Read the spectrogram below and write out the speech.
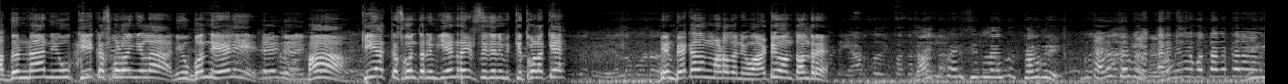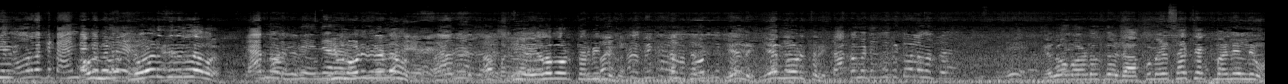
ಅದನ್ನ ನೀವು ಕೀ ಕಸ್ಕೊಳ್ಳೋಂಗಿಲ್ಲ ನೀವು ಬಂದು ಹೇಳಿ. ಹಾ ಕೀ ಯಾಕೆ ಕಸ್ಕೊಂತಾರೆ ನಿಮ್ಗೆ ಏನ್ ರೈಟ್ಸ್ ಇದೆ ನಿಮ್ಗೆ ಕಿತ್ಕೊಳಕ್ಕೆ? ಏನ್ ಬೇಕಾದಂಗ್ ಮಾಡೋದು ನೀವು? ಆರ್ ಟಿ ಅಂತಂದ್ರೆ? ಡಾಕ್ಯುಮೆಂಟ್ಸ್ ಇಲ್ಲ ಅಂದ್ರೆ ತರಬ್ರಿ ನೋಡಿದ್ರಿಲ್ಲ ಅವು ನೀವು ನೋಡಿದ್ರಲ್ಲ ಅವು? ಈಗ ಎಲ್ಲ ಬೋರ್ಡ್ ತರಬಿದ್ದು ಏನ್ ಏನ್ ನೋಡ್ತೀರಿ? ಎಲ್ಲೋ ಬೋರ್ಡ್ ಡಾಕ್ಯುಮೆಂಟ್ಸ್ ಚೆಕ್ ಮಾಡಲಿಲ್ಲ ನೀವು.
